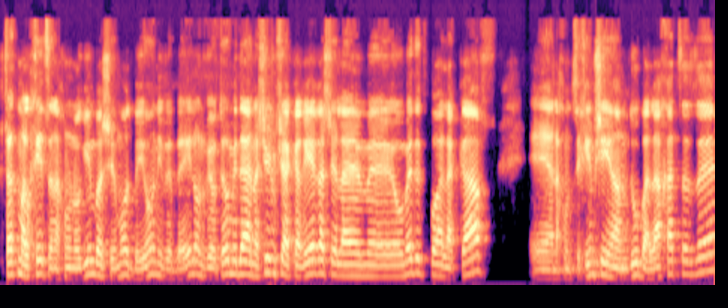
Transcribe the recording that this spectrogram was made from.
קצת מלחיץ, אנחנו נוגעים בשמות, ביוני ובאילון, ויותר מדי אנשים שהקריירה שלהם אה, עומדת פה על הכף, אה, אנחנו צריכים שיעמדו בלחץ הזה.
